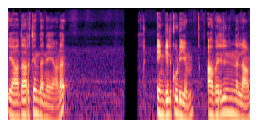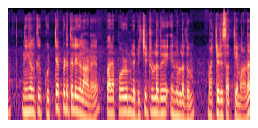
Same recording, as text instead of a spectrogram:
യാഥാർത്ഥ്യം തന്നെയാണ്. എങ്കിൽ കൂടിയും അവരിൽ നിന്നെല്ലാം നിങ്ങൾക്ക് കുറ്റപ്പെടുത്തലുകളാണ് പലപ്പോഴും ലഭിച്ചിട്ടുള്ളത് എന്നുള്ളതും മറ്റൊരു സത്യമാണ്.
